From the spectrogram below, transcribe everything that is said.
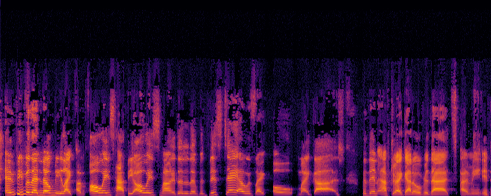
and people that know me, like I'm always happy, always smiling. Da, da, da. But this day, I was like, oh my gosh. But then after I got over that, I mean, it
